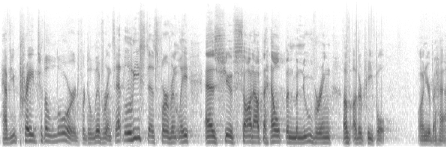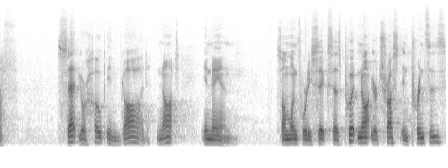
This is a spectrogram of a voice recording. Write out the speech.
Have you prayed to the Lord for deliverance, at least as fervently as you've sought out the help and maneuvering of other people on your behalf? Set your hope in God, not in man. Psalm 146 says, Put not your trust in princes,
